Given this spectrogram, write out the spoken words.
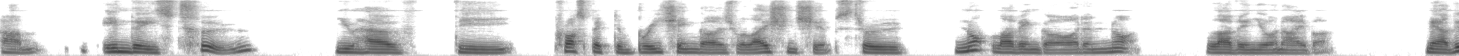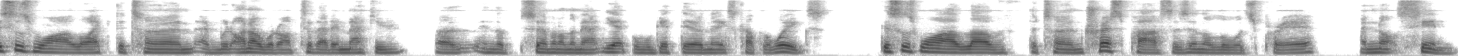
um, in these two, you have the prospect of breaching those relationships through not loving God and not loving your neighbor. Now, this is why I like the term, and I know we're up to that in Matthew uh, in the Sermon on the Mount yet, but we'll get there in the next couple of weeks. This is why I love the term trespassers in the Lord's Prayer and not sin.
